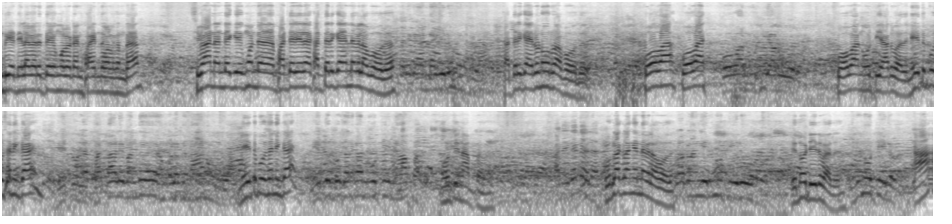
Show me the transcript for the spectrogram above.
இன்றைய நிலவரத்தை உங்களுடன் பகிர்ந்து கொள்கின்றார். சிவான் இன்றைக்கு உங்கள்கிட்ட பட்டறையில் கத்திரிக்காய் என்ன விலை போகுது? கத்திரிக்காய் இருநூறுவா போகுது. கோவா கோவா? கோவா நூற்றி அறுபது. ரூபா கோவா நூற்றி அறுபது நீத்து பூசணிக்காய்? தக்காளி வந்து உங்களுக்கு நானூறுரூவா நீத்து பூசணிக்காய்? நேற்று பூசணிக்காய் நூற்றி நாற்பது. நூற்றி நாற்பது. உருளைக்கிழங்கு என்ன விலை போகுது? இருநூற்றி இருபது. ஆ?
